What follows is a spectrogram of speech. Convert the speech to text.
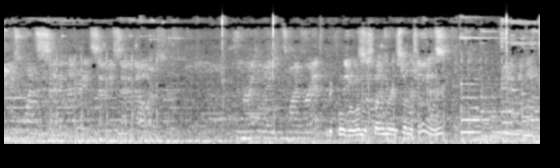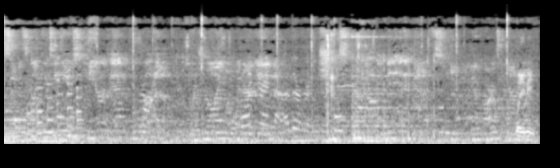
You just won $777. Congratulations, my friend. Be cool to win the seven hundred seventy-seven one here. What do you mean?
